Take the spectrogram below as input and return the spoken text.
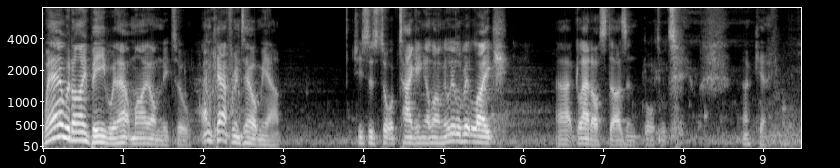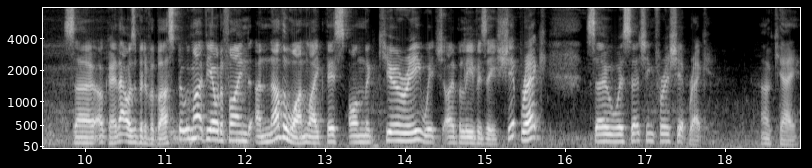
Where would I be without my Omnitool? And Catherine to help me out. She's just sort of tagging along a little bit like uh, GLaDOS does in Portal 2. okay. So, okay, that was a bit of a bust, but we might be able to find another one like this on the Curie, which I believe is a shipwreck. So we're searching for a shipwreck. Okay.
